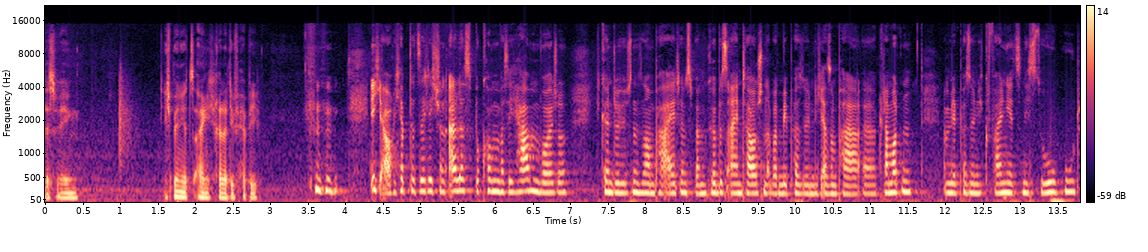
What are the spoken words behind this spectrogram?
deswegen, ich bin jetzt eigentlich relativ happy. Ich auch. Ich habe tatsächlich schon alles bekommen, was ich haben wollte. Ich könnte höchstens noch ein paar Items beim Kürbis eintauschen, aber mir persönlich, also ein paar äh, Klamotten, aber mir persönlich gefallen die jetzt nicht so gut.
